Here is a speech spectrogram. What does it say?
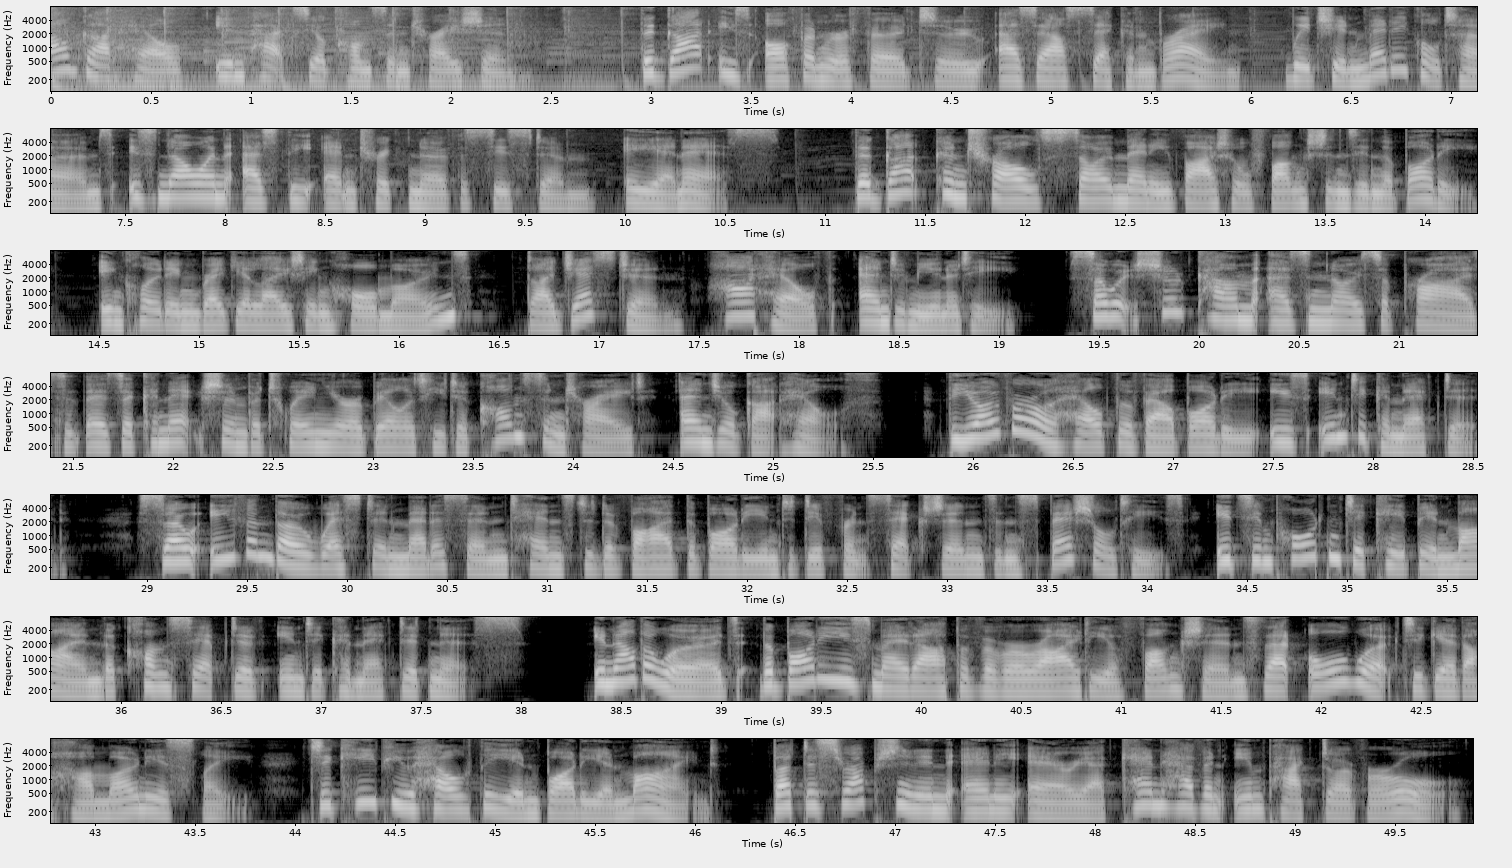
How gut health impacts your concentration. The gut is often referred to as our second brain, which in medical terms is known as the enteric nervous system, ENS. The gut controls so many vital functions in the body, including regulating hormones, digestion, heart health, and immunity. So it should come as no surprise that there's a connection between your ability to concentrate and your gut health. The overall health of our body is interconnected, so, even though Western medicine tends to divide the body into different sections and specialties, it's important to keep in mind the concept of interconnectedness. In other words, the body is made up of a variety of functions that all work together harmoniously to keep you healthy in body and mind, but disruption in any area can have an impact overall.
